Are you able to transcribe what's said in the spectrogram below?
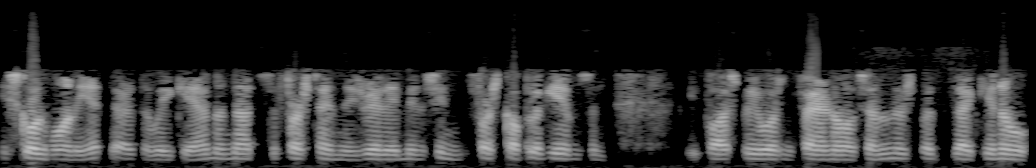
He scored one eight there at the weekend, and that's the first time he's really. I mean, I've seen the first couple of games, and he possibly wasn't firing all cylinders, but like you know,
